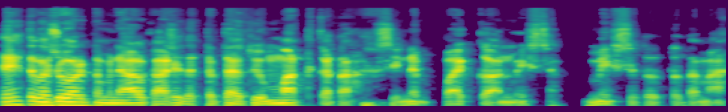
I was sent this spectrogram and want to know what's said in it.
tehtävän suorittaminen alkaa siitä, että täytyy matkata sinne paikkaan, missä, missä tota, tämä,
